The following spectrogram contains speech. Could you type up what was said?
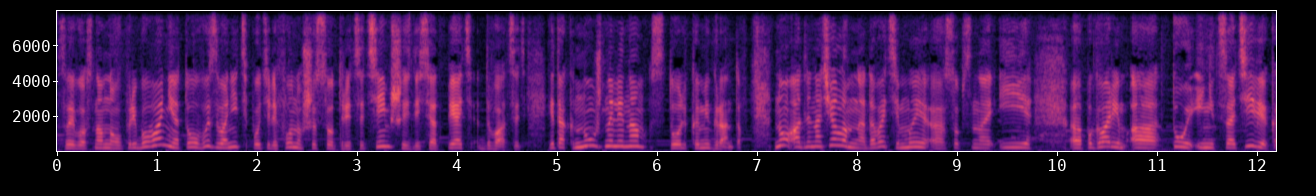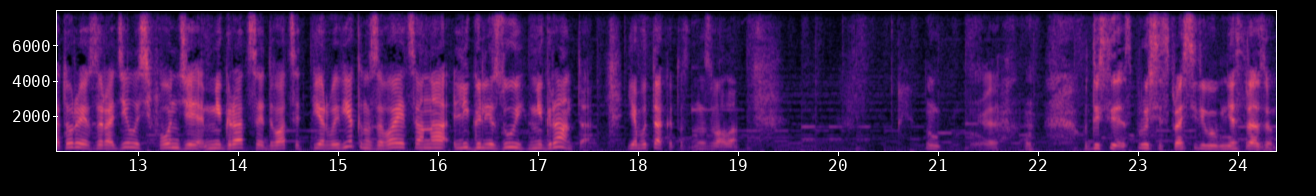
своего основного пребывания, то вы звоните по телефону 637 65 20. Итак, нужно ли нам столько мигрантов? Ну, а для начала давайте мы, э, собственно, и э, поговорим о той инициативе, которая зародилась в фонде «Миграция 21 век». Называется она «Легализуй мигранта». Я бы так это назвала. Ну, вот если спросите, спросили вы меня сразу,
